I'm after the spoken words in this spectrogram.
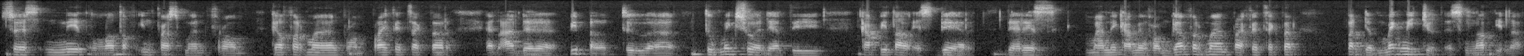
So it need a lot of investment from government, from private sector, and other people to uh, to make sure that the capital is there. There is money coming from government, private sector, but the magnitude is not enough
